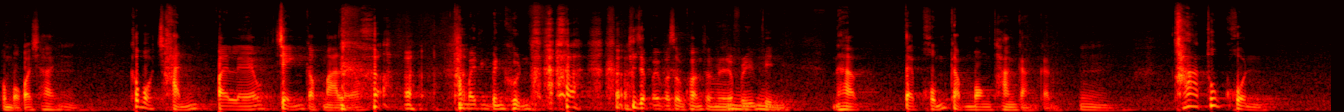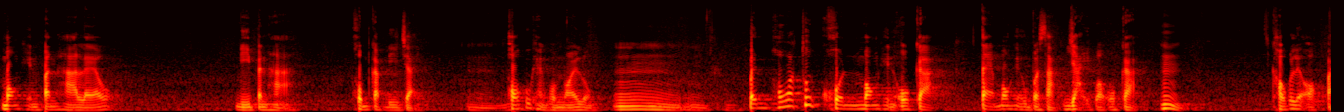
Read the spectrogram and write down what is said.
ผมบอกว่าใช่ เขาบอกฉันไปแล้วเจ๋งกลับมาแล้วทำไมถึงเป็นคุณ ที่จะไปประสบความสำเร็จในฟิลิปปินส์นะครับ แต่ผมกลับมองทางกลับกันอืมถ้าทุกคนมองเห็นปัญหาแล้วหนีปัญหา ผมกลับดีใจเพราะคู่แข่งผมน้อยลงอืมอืมเป็นเพราะว่าทุกคนมองเห็นโอกาส แต่มองเห็นอุปสรรคใหญ่กว่าโอกาสอืมเขาก็เลยออกไป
